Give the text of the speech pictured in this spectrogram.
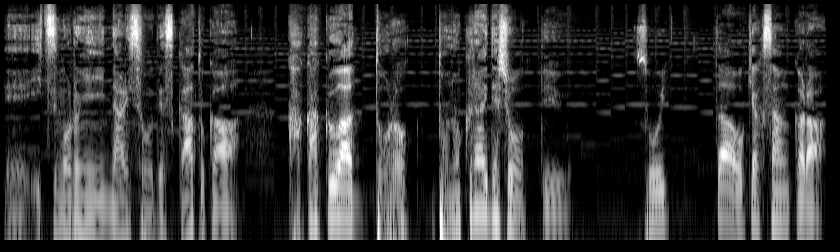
えー、いつ頃になりそうですか？とか、価格はどの、どのくらいでしょうっていう、そういったお客さんから、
